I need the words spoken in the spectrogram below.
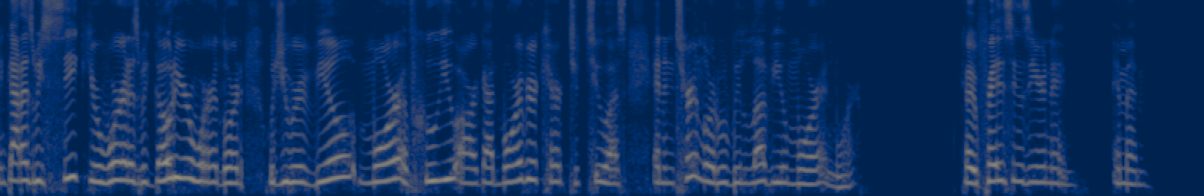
And God, as we seek your word, as we go to your word, Lord, would you reveal more of who you are, God, more of your character to us? And in turn, Lord, would we love you more and more? Okay, we pray these things in your name. Amen.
